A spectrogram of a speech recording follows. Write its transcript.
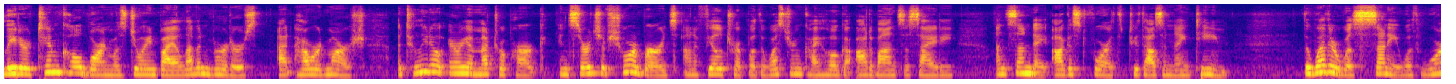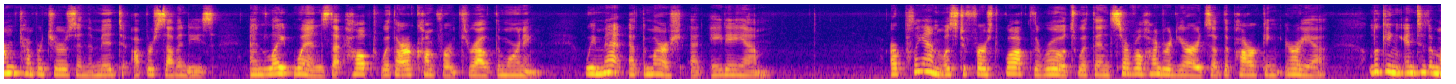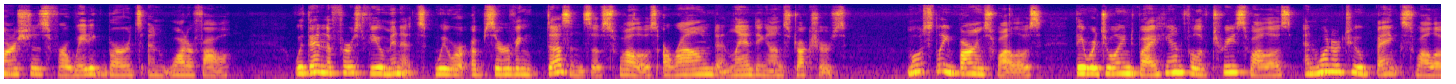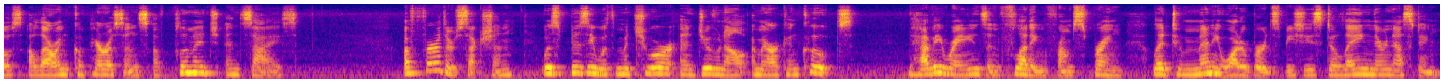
Leader Tim Colborn was joined by 11 birders at Howard Marsh, a Toledo area metro park, in search of shorebirds on a field trip with the Western Cuyahoga Audubon Society on Sunday, August 4th, 2019. The weather was sunny with warm temperatures in the mid to upper 70s and light winds that helped with our comfort throughout the morning. We met at the marsh at 8 a.m. Our plan was to first walk the roads within several hundred yards of the parking area, looking into the marshes for wading birds and waterfowl. Within the first few minutes, we were observing dozens of swallows around and landing on structures. Mostly barn swallows, they were joined by a handful of tree swallows and one or two bank swallows, allowing comparisons of plumage and size. A further section was busy with mature and juvenile American coots. The heavy rains and flooding from spring led to many water bird species delaying their nesting.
